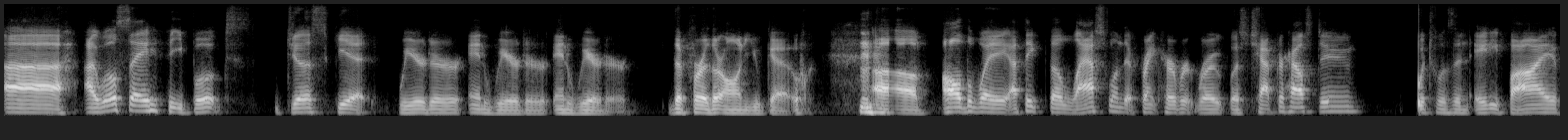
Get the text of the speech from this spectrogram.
uh, I will say the books just get weirder and weirder and weirder the further on you go. Mhm. Uh, all the way, I think the last one that Frank Herbert wrote was Chapter House Dune, which was in '85.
